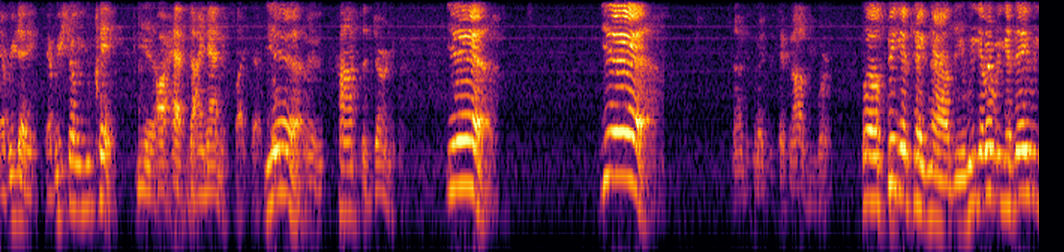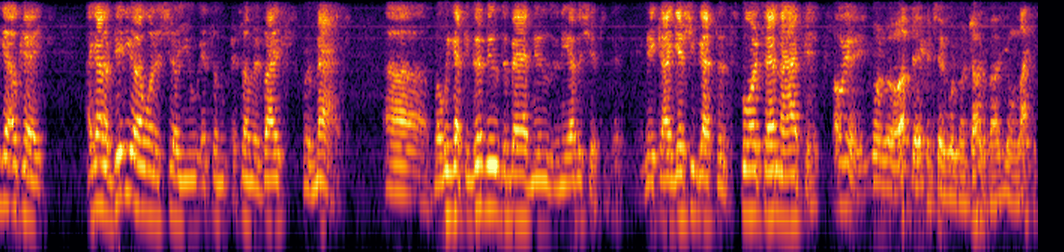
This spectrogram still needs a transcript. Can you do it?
every day. Every show you pick Yeah. are have dynamics like that. So Yeah. It's a constant journey. Yeah. Yeah. Now just make the technology work. Well, speaking of technology, we get we get today we got okay. I got a video I want to show you and some and some advice for Matt. Uh, but we got the good news, the bad news, and the other shit today. Nick, I guess you got the sports and the hot picks. Oh yeah, you want a little update? I can tell you what we're going to talk about. You don't like it.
